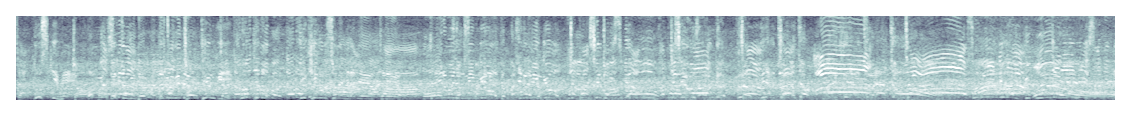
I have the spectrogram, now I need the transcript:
자, 코스기 회. 자. 반대쪽인데요, 반대쪽인데요. 정태욱이. 자, 니킥으로 거. 쳐냅니다. 아니에요, 자, 아니에요. 뭐, 자, 이러면 빨리 가야죠. 송민규. 자, 한파 실패 자, 있습니다. 자, 그냥. 자, 송민규가 아, 있었는데.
